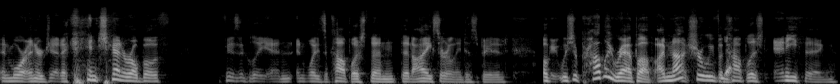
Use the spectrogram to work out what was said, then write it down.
and more energetic in general, both physically and, and what he's accomplished than than I certainly anticipated. Okay, we should probably wrap up. I'm not sure we've yeah. accomplished anything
